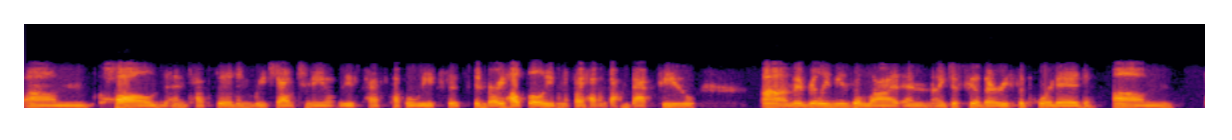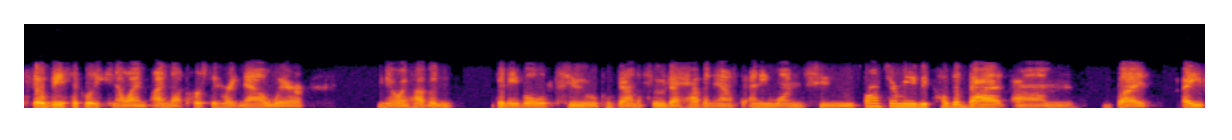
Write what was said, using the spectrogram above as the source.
um, called and texted and reached out to me over these past couple weeks. It's been very helpful, even if I haven't gotten back to you. Um, it really means a lot, and I just feel very supported. Um, so basically, you know, I'm I'm that person right now where, you know, I haven't been able to put down the food. I haven't asked anyone to sponsor me because of that. Um, but I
